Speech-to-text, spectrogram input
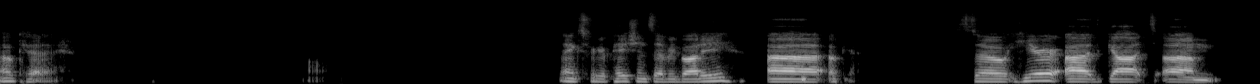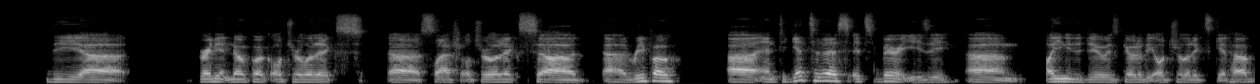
Okay. Thanks for your patience, everybody. Uh, okay. So here I've got um, the uh, Gradient Notebook Ultralytics uh, slash Ultralytics uh, uh, repo. Uh, and to get to this, it's very easy. Um, all you need to do is go to the Ultralytics GitHub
